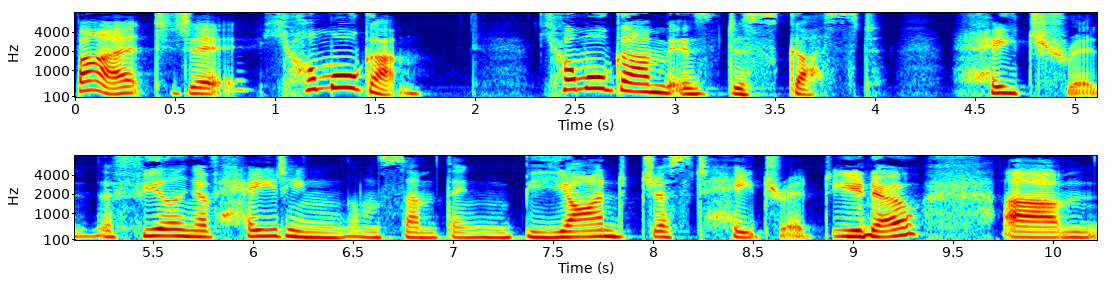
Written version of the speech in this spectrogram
But 이제 혐오감. 혐오감 is disgust hatred, the feeling of hating on something beyond just hatred, you know? Um,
